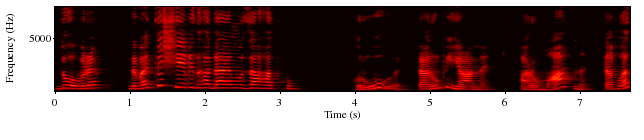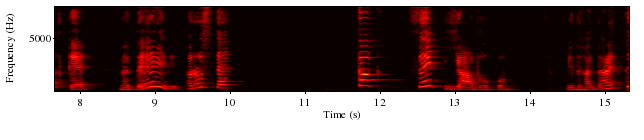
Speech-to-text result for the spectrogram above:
Добре, давайте ще відгадаємо загадку. Кругле та рум'яне, ароматне та гладке, на дереві росте. Це яблуко. Відгадайте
